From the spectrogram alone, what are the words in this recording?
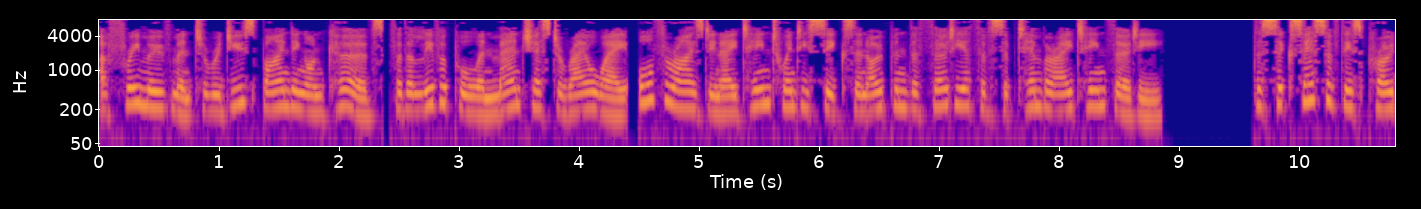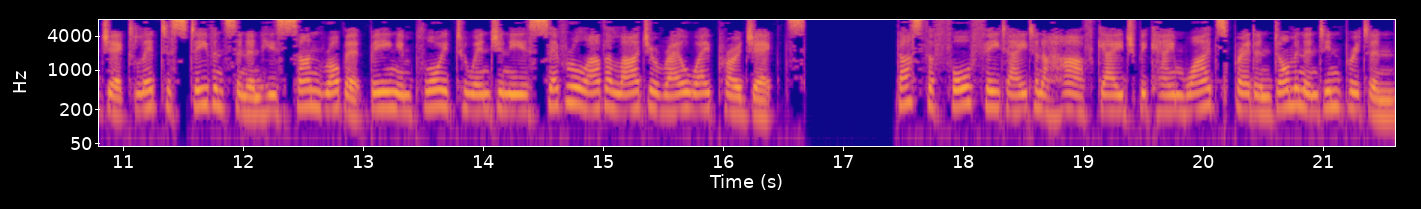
a free movement to reduce binding on curves for the Liverpool and Manchester Railway, authorised in 1826 and opened 30 September 1830. The success of this project led to Stephenson and his son Robert being employed to engineer several other larger railway projects. Thus the 4 feet 8.5 gauge became widespread and dominant in Britain.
